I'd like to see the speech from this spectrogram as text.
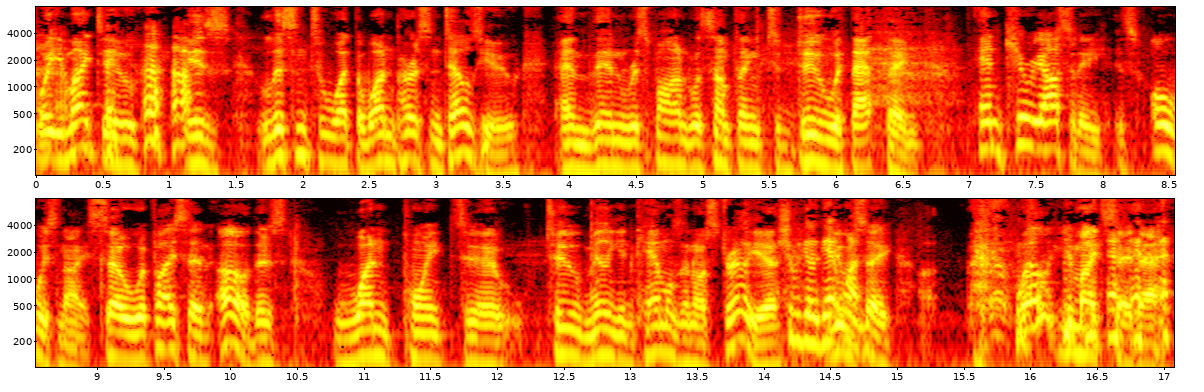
what you might do is listen to what the one person tells you and then respond with something to do with that thing. And curiosity is always nice. So if I said, "Oh, there's 1.2 million camels in Australia," Should we go get you would one? say, "Well, you might say that."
